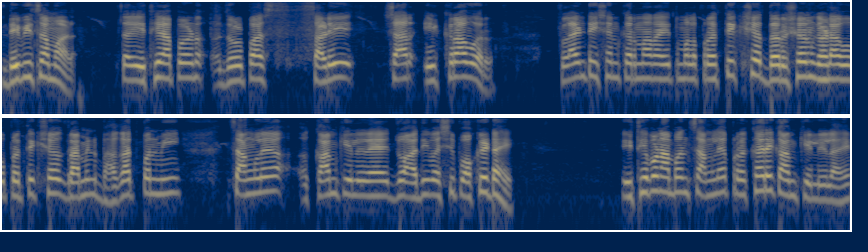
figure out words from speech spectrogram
देवीचा माळ. तर येथे आपण जवळपास साडेचार एकरावर प्लांटेशन करणार आहे. तुम्हाला प्रत्यक्ष दर्शन घडावं प्रत्यक्ष ग्रामीण भागात पण मी चांगलं काम केलेलं आहे. जो आदिवासी पॉकेट आहे. इथे पण आपण चांगल्या प्रकारे काम केलेलं आहे.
